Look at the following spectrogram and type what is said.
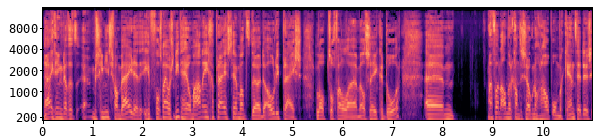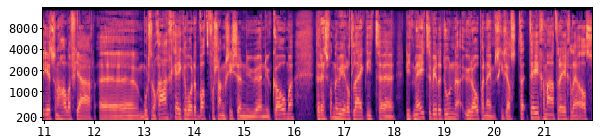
Ja, ik denk dat het uh, misschien iets van beide. Ik, volgens mij was het niet helemaal ingeprijsd, hè, want de, de olieprijs loopt toch wel, uh, wel zeker door. Um, maar van de andere kant is er ook nog een hoop onbekend. Hè. Dus eerst een half jaar uh, moet er nog aangekeken worden wat voor sancties er nu, uh, nu komen. De rest van de wereld lijkt niet, uh, niet mee te willen doen. Europa neemt misschien zelfs tegenmaatregelen als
